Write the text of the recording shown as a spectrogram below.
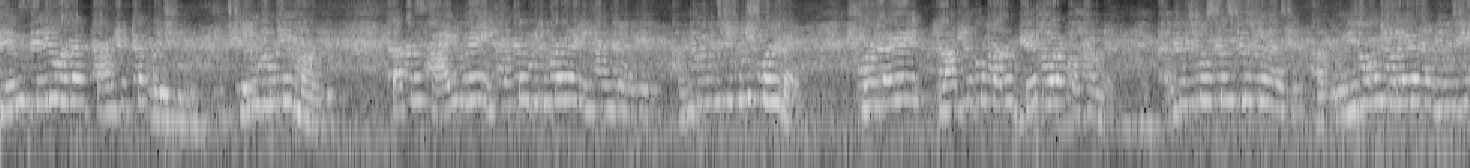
মেলসদেরই ওরা টার্গেটটা করেছিল। ছেলেগুলোকেই মারবে। তারপর সাইড হয়ে এইখানটাও গুলি করে আর এইখানটা লাগে আমি তো ভেবেছি শুধু শোল্ডার শোল্ডারে লাগলে তো কারোর ডেথ হওয়ার কথা নয়। আমি ভেবেছি ওর সেন্সলেস হয়ে গেছে। আর উনি যখন চলে গেছে, আমি ভেবেছি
